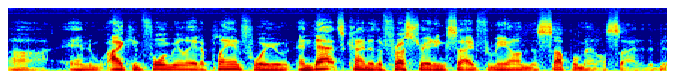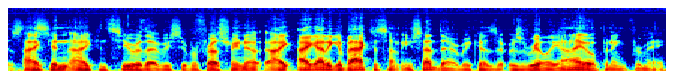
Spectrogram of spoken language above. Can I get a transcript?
uh, and I can formulate a plan for you. And that's kind of the frustrating side for me on the supplemental side of the business. I can I can see where that would be super frustrating. I, I got to get back to something you said there because it was really eye opening for me.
